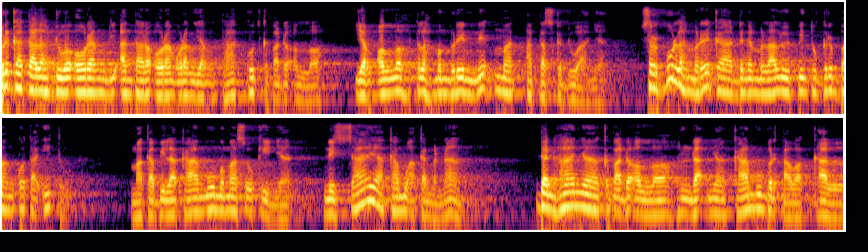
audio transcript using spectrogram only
Berkatalah dua orang di antara orang-orang yang takut kepada Allah, yang Allah telah memberi nikmat atas keduanya. Serbulah mereka dengan melalui pintu gerbang kota itu. Maka bila kamu memasukinya, niscaya kamu akan menang. Dan hanya kepada Allah hendaknya kamu bertawakal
